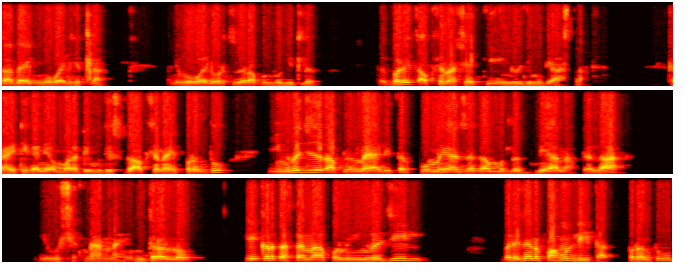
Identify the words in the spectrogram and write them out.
साधा एक मोबाईल घेतला आणि मोबाईलवरचं जर आपण बघितलं तर बरेच ऑप्शन असे आहेत की इंग्रजीमध्ये असतात. काही ठिकाणी मराठीमध्ये सुद्धा ऑप्शन आहेत परंतु इंग्रजी जर आपल्याला नाही आली तर पूर्ण या जगामधलं ज्ञान आपल्याला येऊ शकणार नाही. मित्रांनो हे करत असताना आपण इंग्रजी बरेच जण पाहून लिहितात परंतु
